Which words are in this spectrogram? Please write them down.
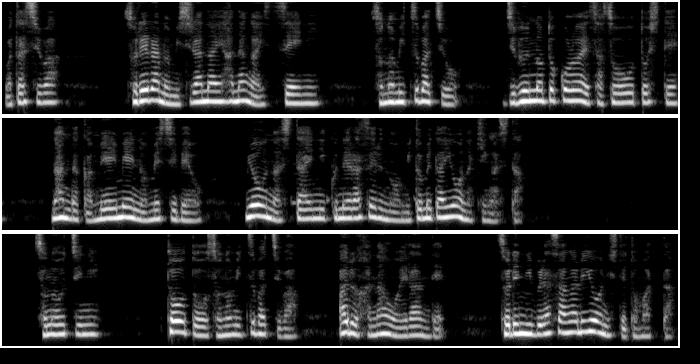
私は、それらの見知らない花が一斉に、その蜜蜂を自分のところへ誘おうとして、なんだかめいめいのめしべを妙な死体にくねらせるのを認めたような気がした。そのうちに、とうとうその蜜蜂は、ある花を選んで、それにぶら下がるようにして止まった。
